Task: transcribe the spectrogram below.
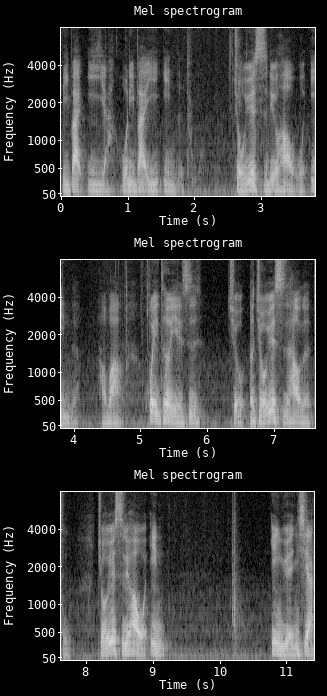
礼拜一呀，我礼拜一印的图，九月十六号我印的，好不好？惠特也是九呃九月十号的图，九月十六号我印印原相。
